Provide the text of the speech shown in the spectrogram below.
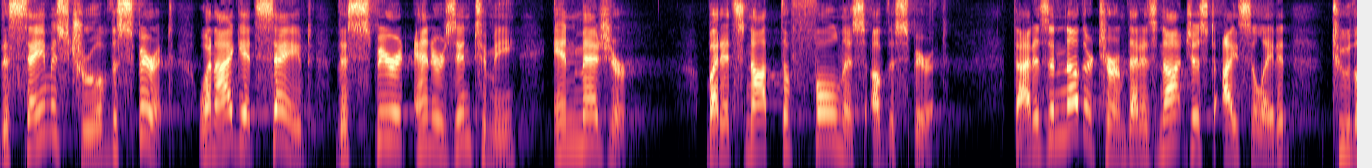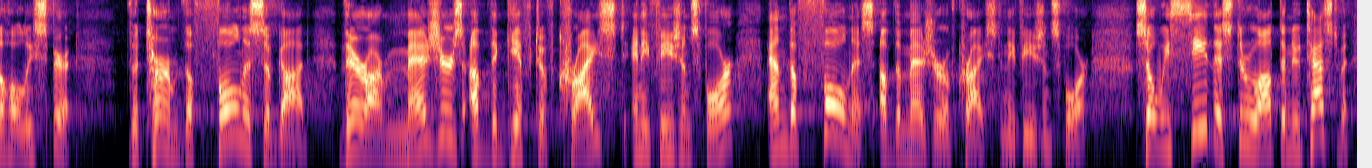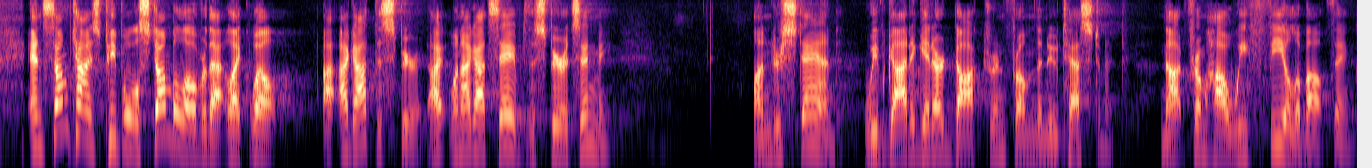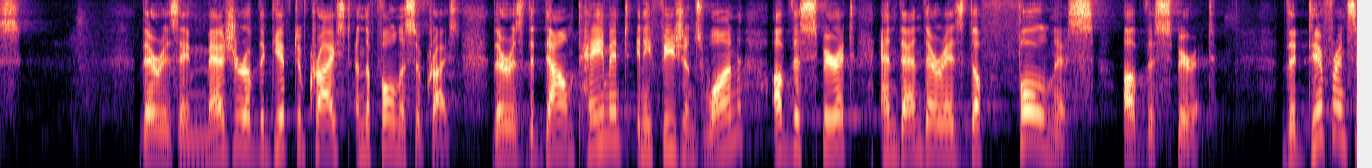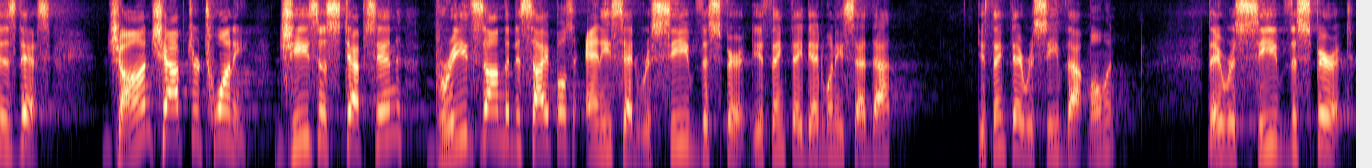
The same is true of the Spirit. When I get saved, the Spirit enters into me in measure but it's not the fullness of the Spirit. That is another term that is not just isolated to the Holy Spirit. the term the fullness of God. There are measures of the gift of Christ in Ephesians 4 and the fullness of the measure of Christ in Ephesians 4. So we see this throughout the New Testament. And sometimes people will stumble over that, like, well, I, got the Spirit. I, when I got saved, the Spirit's in me. Understand, we've got to get our doctrine from the New Testament, not from how we feel about things. There is a measure of the gift of Christ and the fullness of Christ. There is the down payment in Ephesians 1 of the Spirit, and then there is the fullness of the Spirit. The difference is this John chapter 20, Jesus steps in, breathes on the disciples, and he said, Receive the Spirit. Do you think they did when he said that? Do you think they received that moment? They received the Spirit.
